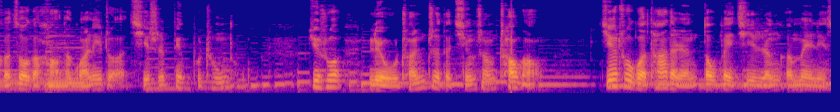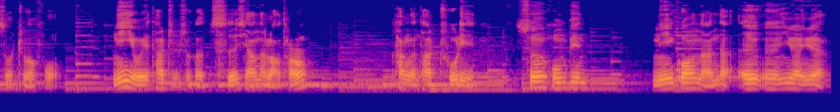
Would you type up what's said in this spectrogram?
和做个好的管理者其实并不冲突。据说柳传志的情商超高，接触过他的人都被其人格魅力所折服。你以为他只是个慈祥的老头？看看他处理孙宏斌、倪光南的恩恩怨怨，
